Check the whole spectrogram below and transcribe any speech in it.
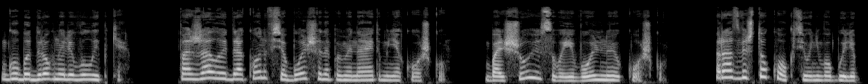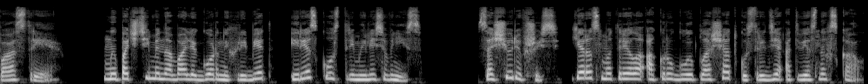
Губы дрогнули в улыбке. Пожалуй, дракон все больше напоминает мне кошку. Большую своевольную кошку. Разве что когти у него были поострее. Мы почти миновали горный хребет и резко устремились вниз. Сощурившись, я рассмотрела округлую площадку среди отвесных скал.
